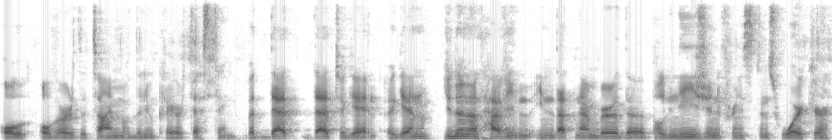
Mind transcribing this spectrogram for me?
all over the time of the nuclear testing but that that again again you do not have in in that number the Polynesian for instance worker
